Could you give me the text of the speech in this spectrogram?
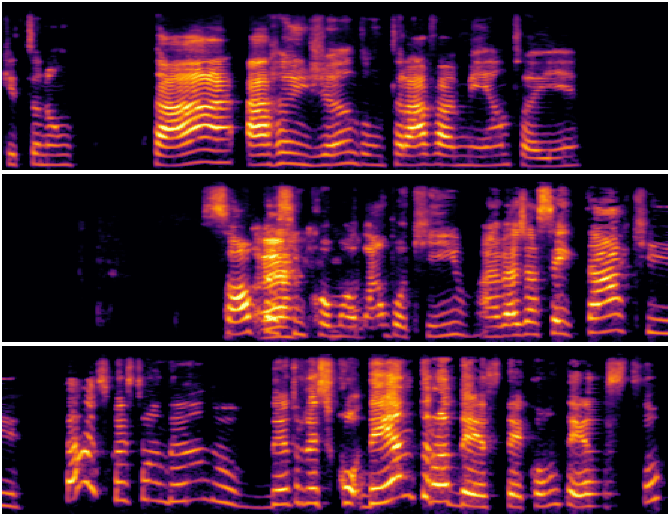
que tu não tá arranjando um travamento aí só para é. se incomodar um pouquinho, ao invés de aceitar que tá, as coisas estão andando dentro desse dentro desse contexto,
